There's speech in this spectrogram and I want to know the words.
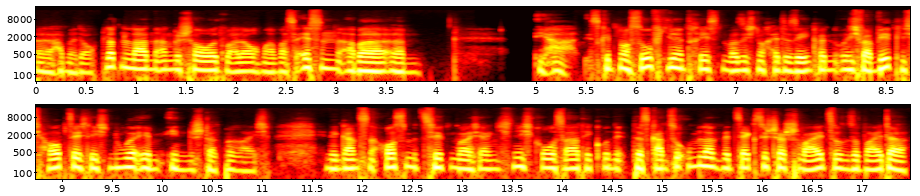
äh, haben mir da auch Plattenladen angeschaut, war da auch mal was essen, aber ähm, ja, es gibt noch so viel in Dresden, was ich noch hätte sehen können. Und ich war wirklich hauptsächlich nur im Innenstadtbereich. In den ganzen Außenbezirken war ich eigentlich nicht großartig. Und das ganze Umland mit sächsischer Schweiz und so weiter,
